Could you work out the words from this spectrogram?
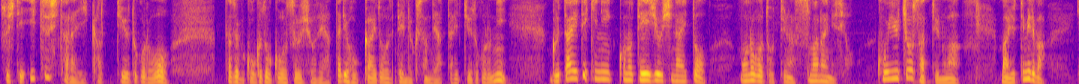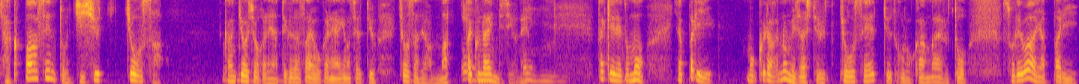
そしていつしたらいいかっていうところを例えば国土交通省であったり北海道電力さんであったりっていうところに具体的にこの提示をしないと物事っていうのは進まないんですよ。こういう調査っていうのはまあ言ってみれば100%自主調査環境省からやってくださいお金あげますよっていう調査では全くないんですよね。ええだけれどもやっぱり僕らの目指している共生っていうところを考えるとそれはやっぱり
